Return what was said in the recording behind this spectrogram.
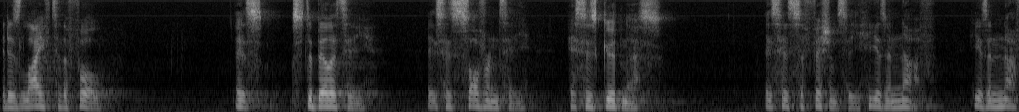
it is life to the full, it's stability, it's His sovereignty, it's His goodness, it's His sufficiency. He is enough. He is enough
